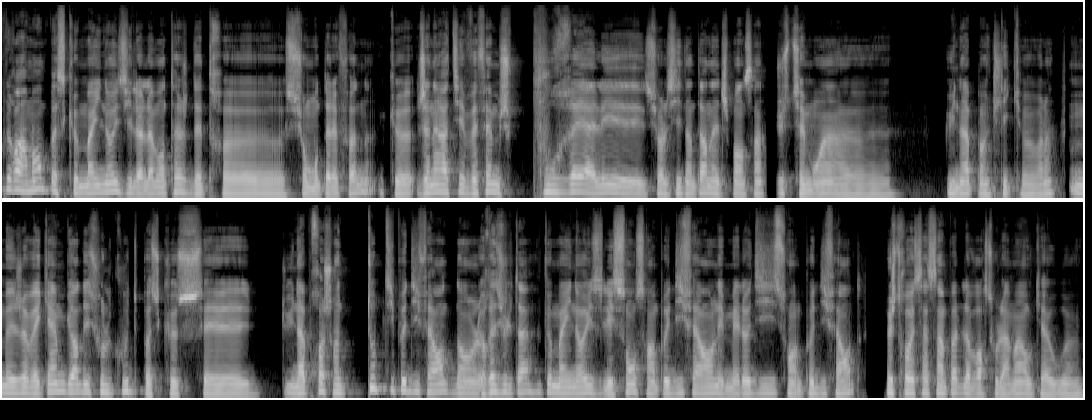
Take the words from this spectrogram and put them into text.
Plus rarement parce que My Noise, il a l'avantage d'être euh, sur mon téléphone, que Générative FM, je pourrais aller sur le site internet, je pense. Hein. Juste, c'est moins euh, une app, un clic, voilà. Mais j'avais quand même gardé sous le coude parce que c'est une approche un tout petit peu différente dans le résultat que My Noise. Les sons sont un peu différents, les mélodies sont un peu différentes. Mais je trouvais ça sympa de l'avoir sous la main au cas où. Euh.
